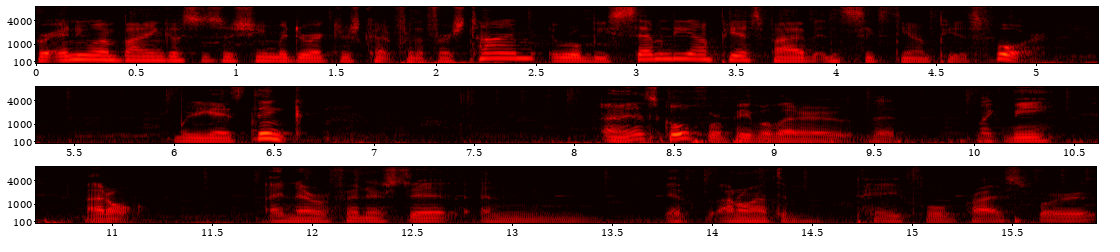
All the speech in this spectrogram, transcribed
For anyone buying Ghost of Tsushima Director's Cut for the first time, it will be 70 on PS5 and 60 on PS4. What do you guys think? I mean, it's cool for people that are that like me. I don't. I never finished it, and if I don't have to pay full price for it,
